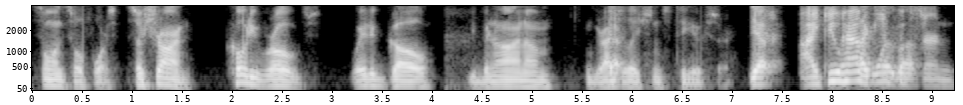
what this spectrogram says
so on and so forth. So Shawn, Cody Rhodes, way to go. You've been on them. Congratulations yep. to you, sir. Yep. I do have I one concern.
